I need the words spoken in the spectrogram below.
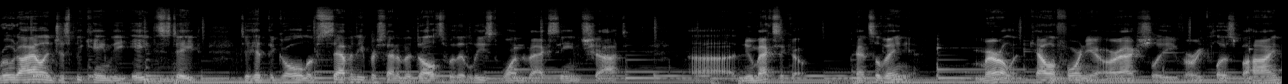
Rhode Island just became the eighth state to hit the goal of 70% of adults with at least one vaccine shot. Uh, New Mexico, Pennsylvania, Maryland, California are actually very close behind.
